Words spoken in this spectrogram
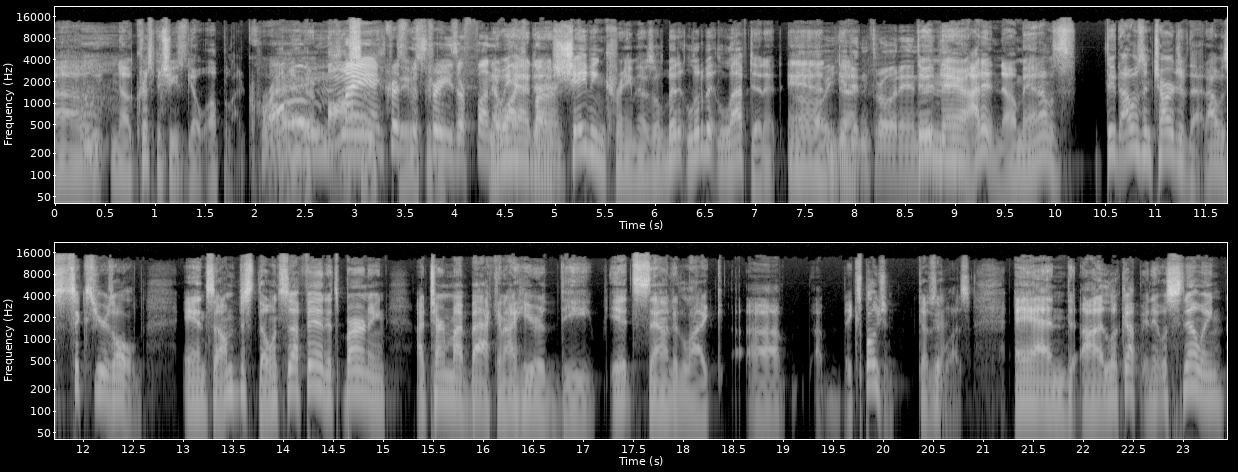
Uh, we, no, Christmas trees go up like crazy. Man, Christmas Dude, trees are fun no, to we watch had burn. Uh, shaving cream. There was a little bit, a little bit left in it, and oh, you uh, didn't throw it in, dude, did there, I didn't know, man. I was, dude, I was in charge of that. I was six years old, and so I'm just throwing stuff in. It's burning. I turn my back, and I hear the. It sounded like uh, a explosion because it was, and I look up, and it was snowing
